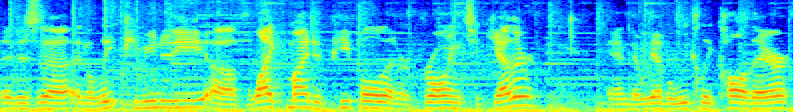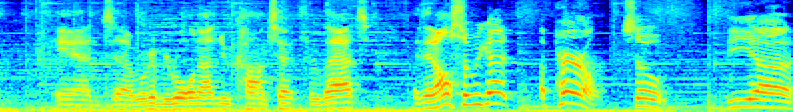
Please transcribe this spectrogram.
that is uh, an elite community of like-minded people that are growing together, and uh, we have a weekly call there, and uh, we're going to be rolling out new content for that. And then also we got apparel. So the uh,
